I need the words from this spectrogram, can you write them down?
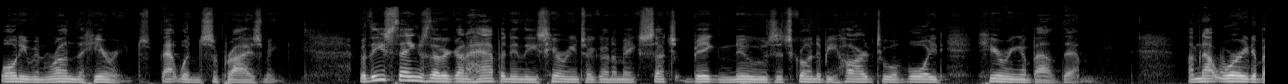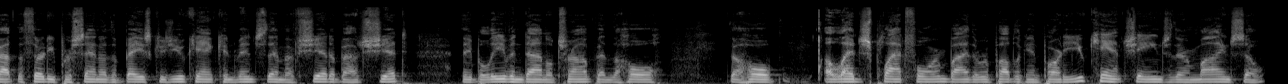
won't even run the hearings. That wouldn't surprise me. But these things that are going to happen in these hearings are going to make such big news, it's going to be hard to avoid hearing about them. I'm not worried about the 30% of the base because you can't convince them of shit about shit. They believe in Donald Trump and the whole the whole alleged platform by the Republican Party. You can't change their minds, so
